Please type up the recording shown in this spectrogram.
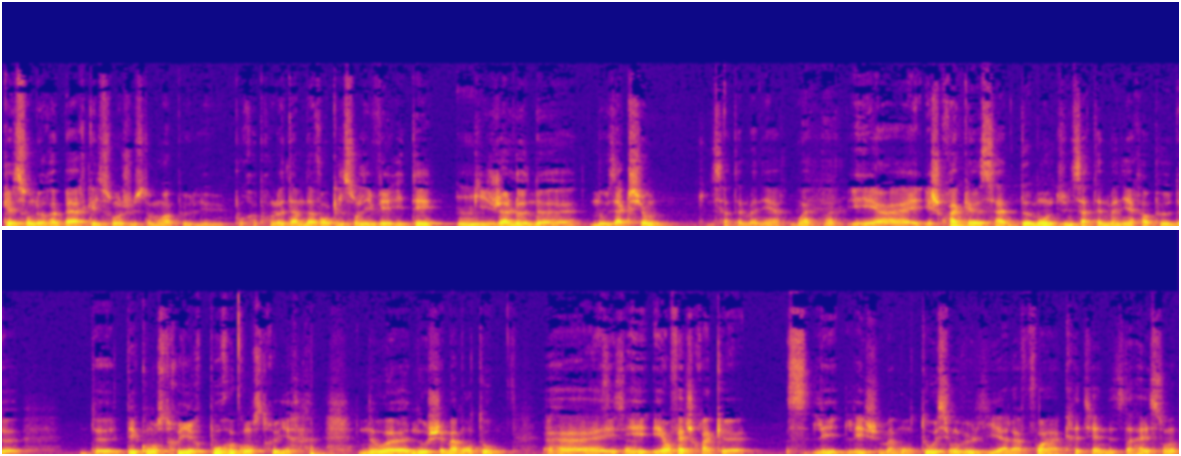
quels sont nos repères, quels sont justement un peu, pour reprendre le terme d'avant, quelles sont les vérités mm. qui jalonnent euh, nos actions d'une certaine manière. Ouais, Et, euh, et, je crois que ça demande d'une certaine manière un peu de, de déconstruire pour reconstruire nos, euh, nos, schémas mentaux. Et, et, en fait, je crois que les, les, schémas mentaux, si on veut lier à la foi chrétienne, etc., ils sont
